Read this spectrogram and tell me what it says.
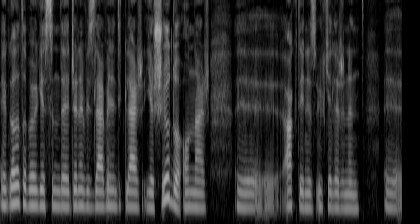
e, Galata bölgesinde Cenevizler, Venedikler yaşıyordu. Onlar e, Akdeniz ülkelerinin e,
